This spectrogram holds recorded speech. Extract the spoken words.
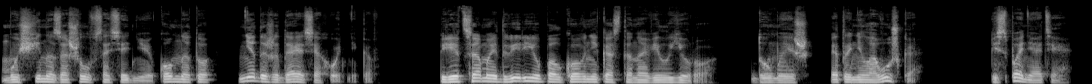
Мужчина зашел в соседнюю комнату, не дожидаясь охотников. Перед самой дверью полковник остановил Юру. «Думаешь, это не ловушка?» «Без понятия».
